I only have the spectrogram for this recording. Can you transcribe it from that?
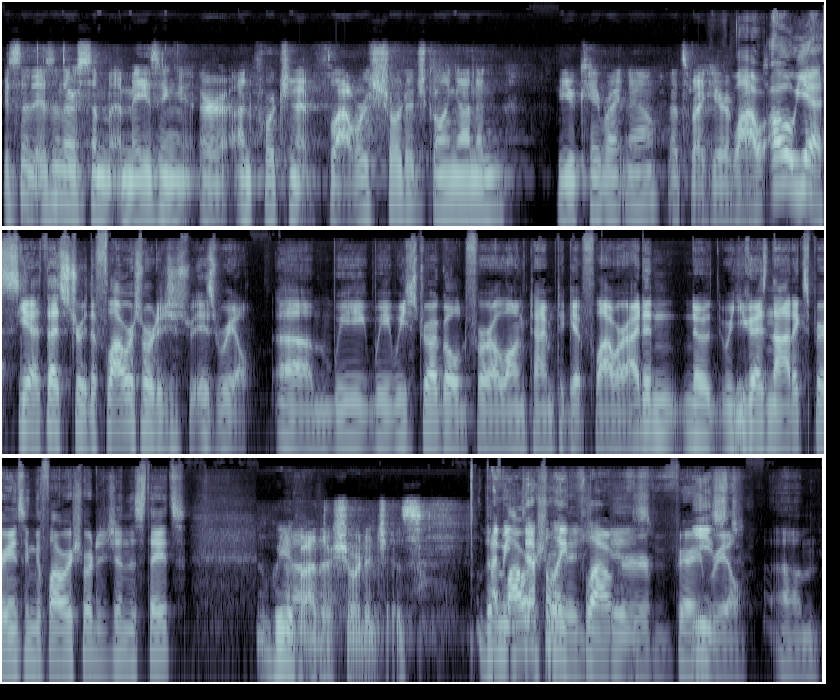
Isn't isn't there some amazing or unfortunate flour shortage going on in the UK right now? That's what I hear. Flour. About. Oh yes, yes, that's true. The flour shortage is, is real. Um, we, we we struggled for a long time to get flour. I didn't know. Were you guys not experiencing the flour shortage in the states? We have other shortages. The I mean, flour definitely shortage flour, is very yeast. real. Um,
